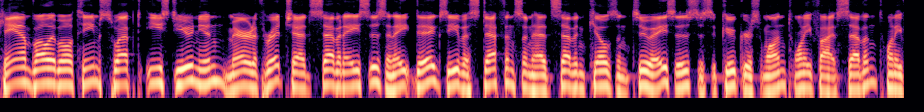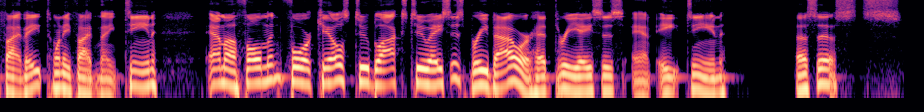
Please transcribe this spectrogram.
CAM volleyball team swept East Union. Meredith Rich had seven aces and eight digs. Eva Stephenson had seven kills and two aces. The Cougars won 25 7, 25 8, 25 19. Emma Fulman, four kills, two blocks, two aces. Bree Bauer had three aces and 18 assists.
